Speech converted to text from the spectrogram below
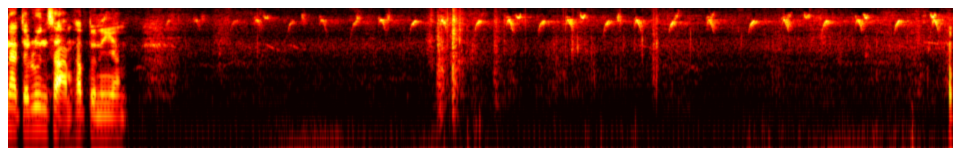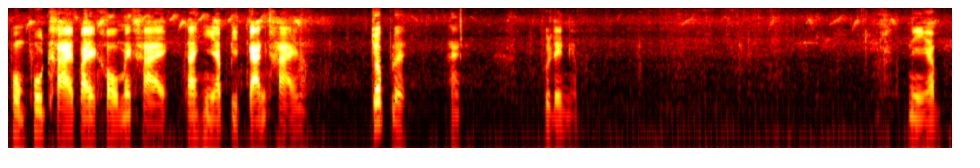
น่าจะรุ่น 3 ครับตัวนี้ครับถ้าผมพูดขายไปเขาไม่ขาย ถ้าเฮียปิดการขายเนาะจบเลยฮะพูดเล่นครับ นี่ครับ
